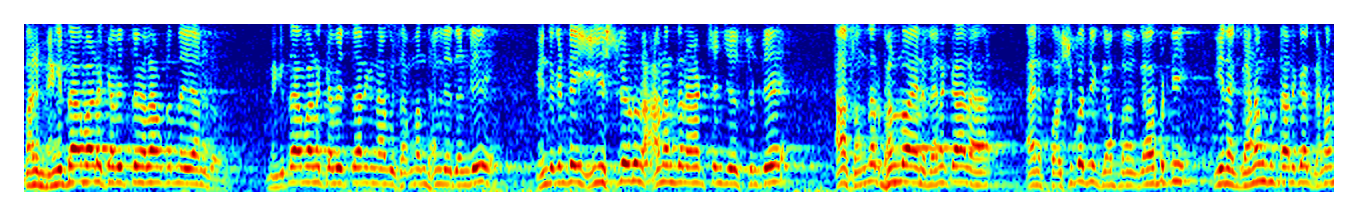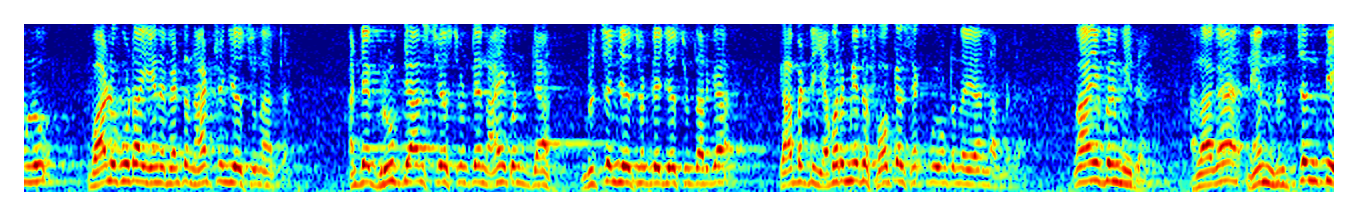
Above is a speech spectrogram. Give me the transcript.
మరి మిగతా వాళ్ళ కవిత్వం ఎలా ఉంటుందయ్యా అన్నాడు. మిగతా వాళ్ళ కవిత్వానికి నాకు సంబంధం లేదండి. ఎందుకంటే ఈశ్వరుడు ఆనందనాట్యం చేస్తుంటే ఆ సందర్భంలో ఆయన వెనకాల ఆయన పశుపతి కాబట్టి ఈయన గణంకుంటారుగా గణములు వాళ్ళు కూడా ఈయన వెంట నాట్యం చేస్తున్నారట. అంటే గ్రూప్ డ్యాన్స్ చేస్తుంటే నాయకుడు డా నృత్యం చేస్తుంటే చేస్తుంటారుగా. కాబట్టి ఎవరి మీద ఫోకస్ ఎక్కువ ఉంటుందయ్యా అన్నమాట. నాయకుని మీద. అలాగా నేను నృత్యంతి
